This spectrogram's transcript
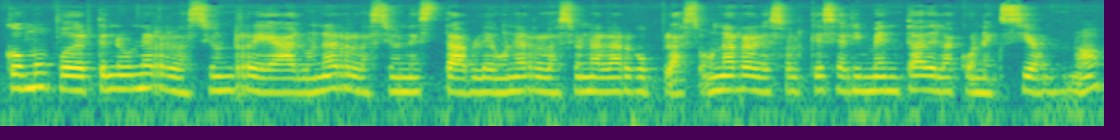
Cómo poder tener una relación real, una relación estable, una relación a largo plazo, una relación que se alimenta de la conexión, ¿no?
